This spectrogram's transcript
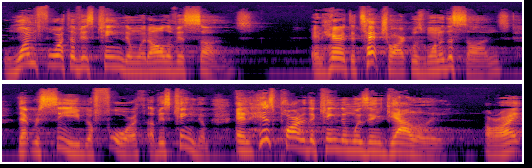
one fourth of his kingdom with all of his sons. And Herod the Tetrarch was one of the sons that received a fourth of his kingdom. And his part of the kingdom was in Galilee. All right.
